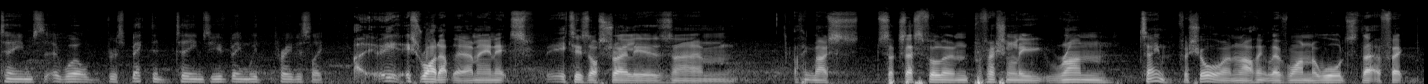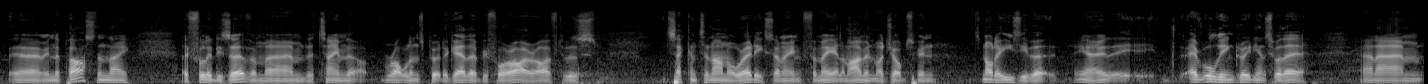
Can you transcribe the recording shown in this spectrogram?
teams, uh, world respected teams you've been with previously? It's right up there. I mean, it's it is Australia's, um, I think, most successful and professionally run team for sure, and I think they've won awards to that effect uh, in the past, and they they fully deserve them. Um, the team that Roland's put together before I arrived was second to none already. So I mean, for me at the moment, my job's been it's not easy, but you know, it, all the ingredients were there and um,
